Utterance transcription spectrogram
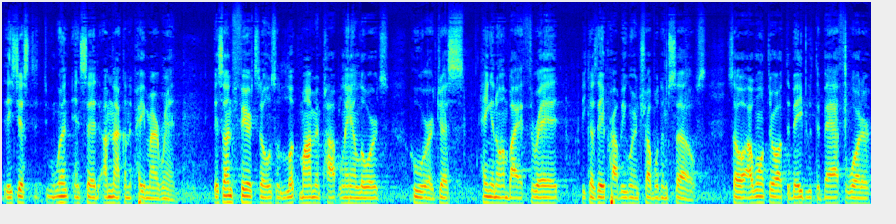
They just went and said, I'm not going to pay my rent. It's unfair to those mom and pop landlords who are just hanging on by a thread because they probably were in trouble themselves. So I won't throw out the baby with the bathwater,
